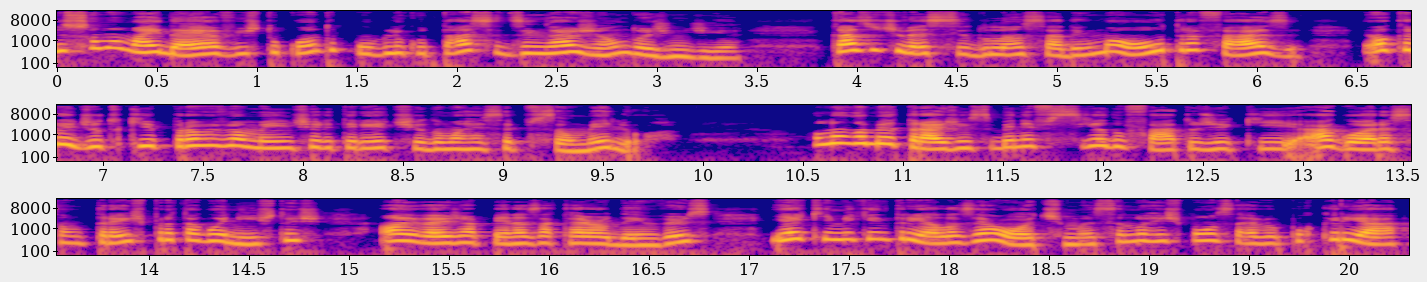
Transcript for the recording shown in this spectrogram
Isso é uma má ideia, visto quanto o público está se desengajando hoje em dia. Caso tivesse sido lançado em uma outra fase, eu acredito que provavelmente ele teria tido uma recepção melhor. O longa-metragem se beneficia do fato de que agora são três protagonistas, ao invés de apenas a Carol Danvers, e a química entre elas é ótima, sendo responsável por criar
